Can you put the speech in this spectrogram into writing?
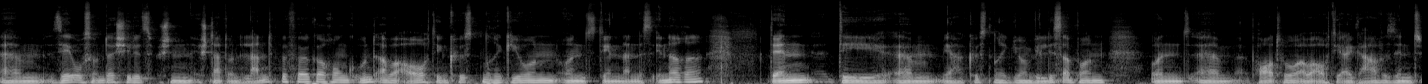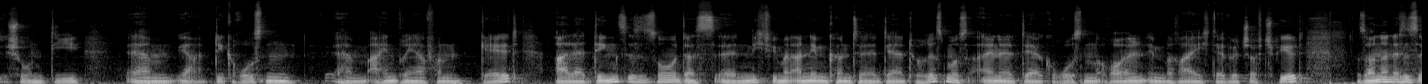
ähm, sehr große Unterschiede zwischen Stadt- und Landbevölkerung und aber auch den Küstenregionen und den Landesinnere. Denn die ähm, ja, Küstenregionen wie Lissabon und ähm, Porto, aber auch die Algarve sind schon die, ähm, ja, die großen ähm, Einbringer von Geld. Allerdings ist es so, dass äh, nicht, wie man annehmen könnte, der Tourismus eine der großen Rollen im Bereich der Wirtschaft spielt, sondern es ist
